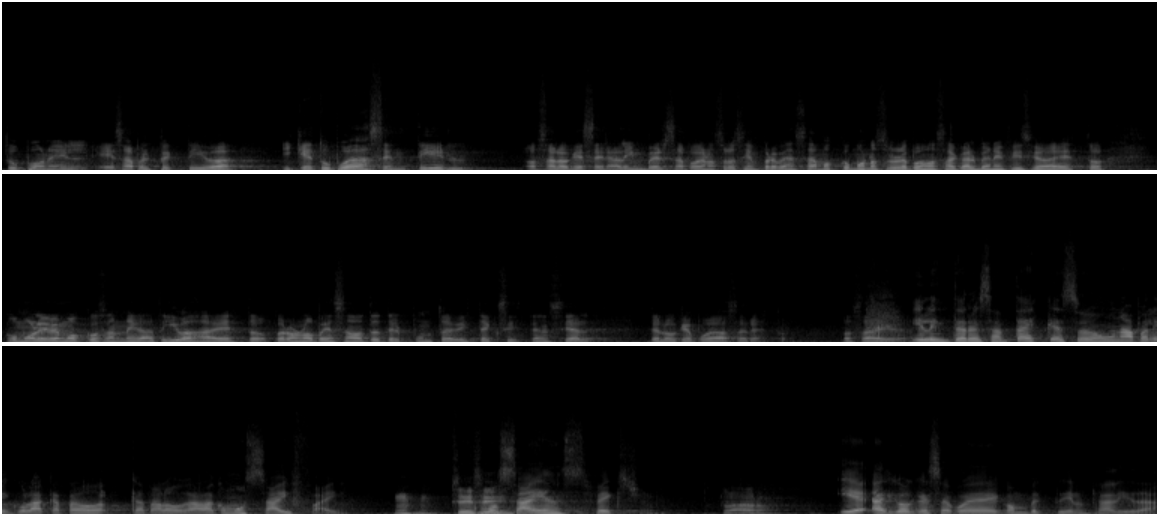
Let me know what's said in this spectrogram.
tú poner esa perspectiva y que tú puedas sentir, o sea, lo que será la inversa, porque nosotros siempre pensamos cómo nosotros le podemos sacar beneficio a esto, cómo le vemos cosas negativas a esto, pero no pensamos desde el punto de vista existencial de lo que puede hacer esto. O sea, Y lo interesante es que eso es una película catalo- catalogada como sci-fi, sí, como sí, science fiction. claro. Y es algo que se puede convertir en realidad.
